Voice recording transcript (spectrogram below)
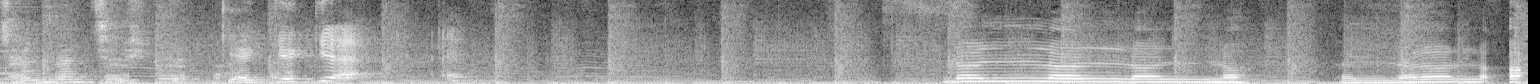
장난치고 싶다. 깨깨깨. 랄랄랄라 랄랄랄라 아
